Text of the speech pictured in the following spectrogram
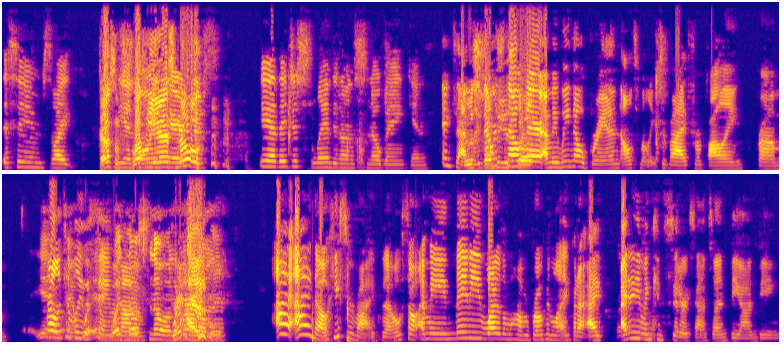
it seems like That was some fluffy ass snow. characters. yeah, they just landed on a snowbank and Exactly. was There was something snow as there. I mean, we know Bran ultimately survived from falling from. yeah, Relatively and the wa- and same wasn't amount no of snow on the Brand's ground. I I know he survived though, so I mean maybe one of them will have a broken leg, but I I, I didn't even consider Sansa and Theon being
